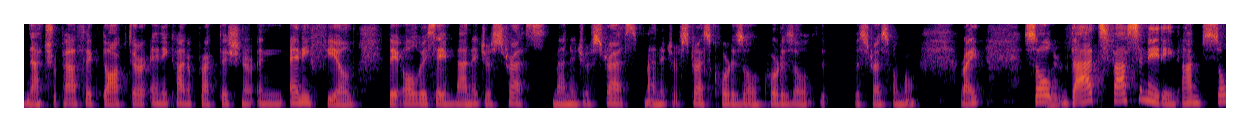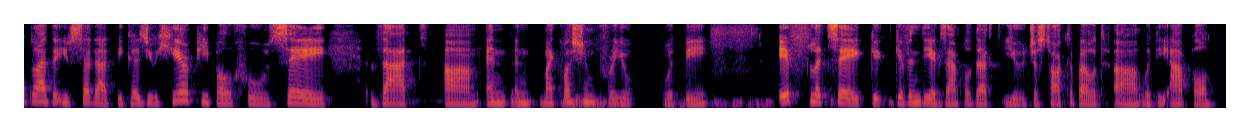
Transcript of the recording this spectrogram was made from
naturopathic doctor, any kind of practitioner in any field, they always say manage your stress, manage your stress, manage your stress, cortisol, cortisol, the stress hormone, right? So that's fascinating. I'm so glad that you said that because you hear people who say that, um, and and my question for you would be, if let's say, g- given the example that you just talked about uh, with the apple,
